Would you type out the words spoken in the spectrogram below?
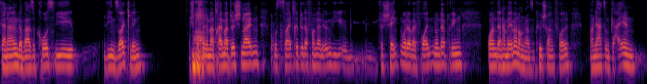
Keine Ahnung, der war so groß wie, wie ein Säugling. Ich muss den immer dreimal durchschneiden, muss zwei Drittel davon dann irgendwie äh, verschenken oder bei Freunden unterbringen. Und dann haben wir immer noch einen ganzen Kühlschrank voll. Und er hat so einen geilen,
